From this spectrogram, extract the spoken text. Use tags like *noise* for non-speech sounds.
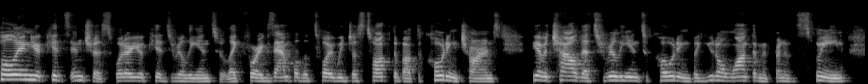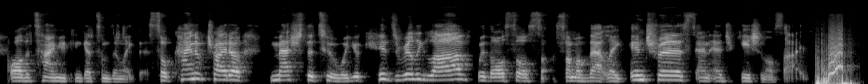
pull in your kids' interests. What are your kids really into? Like, for example, the toy we just talked about, the coding charms. If you have a child that's really into coding, but you don't want them in front of the screen all the time, you can get something like this. So, kind of try to mesh the two, what your kids really love with also some of that like interest and educational side.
